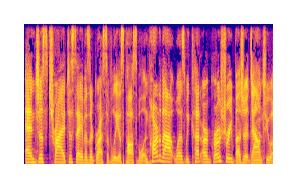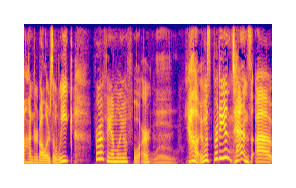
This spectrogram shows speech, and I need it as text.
and just tried to save as aggressively as possible. And part of that was we cut our grocery budget down to $100 a week for a family of four. Whoa. Yeah, it was pretty intense. Uh,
